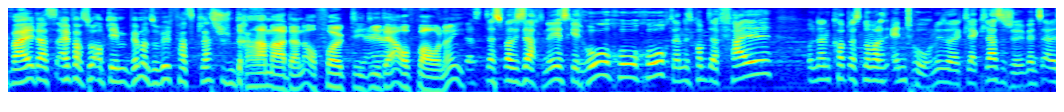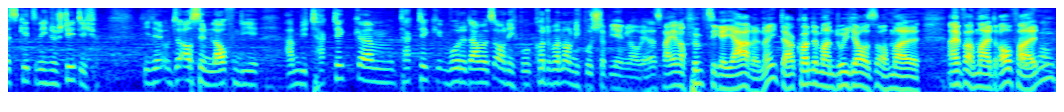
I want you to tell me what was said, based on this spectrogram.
weil das einfach so auch dem, wenn man so will, fast klassischen Drama dann auch folgt, die, die der Aufbau. Ne? Das, das, was ich sagte, ne? es geht hoch, hoch, hoch, dann kommt der Fall und dann kommt das nochmal das Endhoch, ne? der klassische, wenn es alles geht, nicht nur stetig. Und außerdem laufen die, haben die Taktik, ähm, Taktik wurde damals auch nicht, konnte man auch nicht buchstabieren, glaube ich. Ja, das war ja noch 50er Jahre, ne? da konnte man durchaus auch mal einfach mal draufhalten.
